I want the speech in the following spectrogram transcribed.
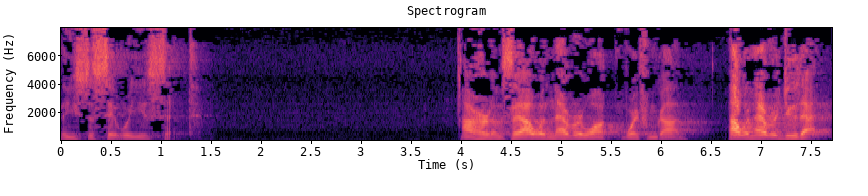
They used to sit where you sit. I heard them say, I would never walk away from God. I would never do that.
